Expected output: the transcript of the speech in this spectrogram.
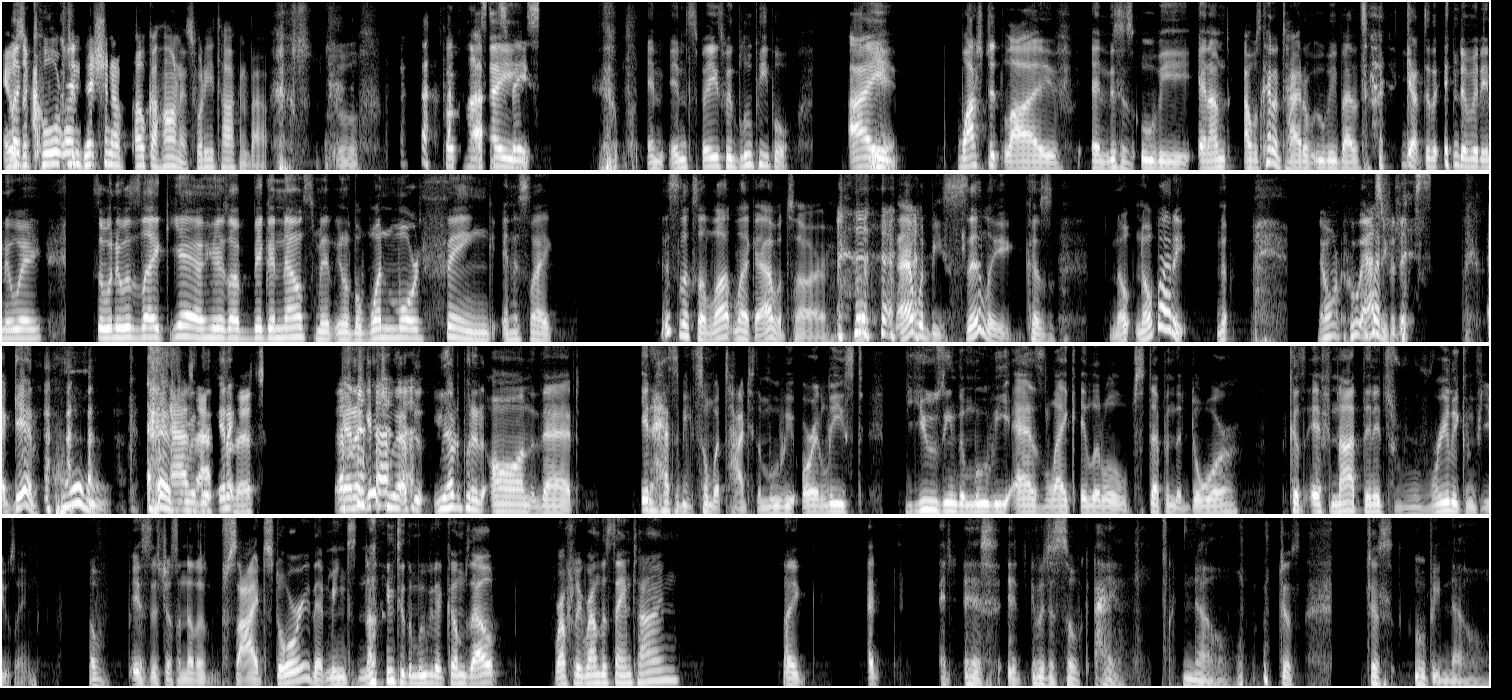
It was Like, a cool I- rendition of Pocahontas. What are you talking about? oof. Pocahontas in space. in in space with blue people. I Yeah. watched it live, and this is Ubi, and I'm I was kind of tired of Ubi by the time I got to the end of it anyway. So when it was like, yeah, here's our big announcement, you know, the one more thing, and it's like, this looks a lot like Avatar. That would be silly because no nobody no No one who asked for ca- this. again who asked As for this? And I- this. and I guess you have to you have to put it on that it has to be somewhat tied to the movie, or at least using the movie as like a little step in the door. Because if not, then it's really confusing. Of is this just another side story that means nothing to the movie that comes out roughly around the same time? Like, it it is it, it was just so I no just just oopie no.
